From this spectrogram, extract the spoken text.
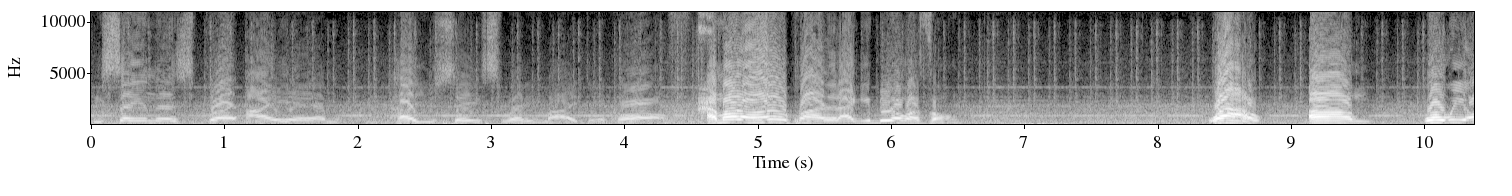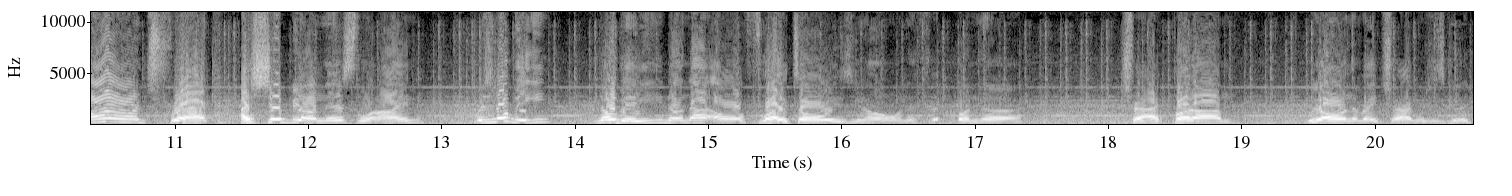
be saying this, but I am, how you say, sweating my dick off. I'm on autopilot. I can be on my phone. Wow. Um, well, we are on track. I should be on this line. There's no biggie. No biggie. You know, not all flights always, you know, on the th- on the track, but um, we all on the right track, which is good.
